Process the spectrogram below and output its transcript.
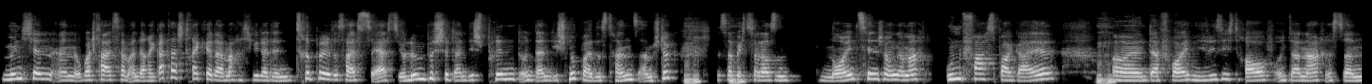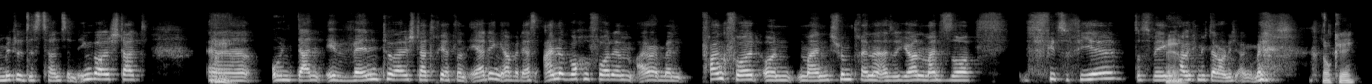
München an Oberschleißheim an der Regattastrecke. Da mache ich wieder den Triple, das heißt zuerst die olympische, dann die Sprint und dann die Schnupperdistanz am Stück. Mhm. Das habe ich 2019 mhm. schon gemacht. Unfassbar geil. Mhm. Und da freue ich mich riesig drauf. Und danach ist dann Mitteldistanz in Ingolstadt. Äh, und dann eventuell statt Triathlon Erding, aber der ist eine Woche vor dem Ironman Frankfurt und mein Schwimmtrainer, also Jörn, meinte so, viel zu viel, deswegen ja. habe ich mich da noch nicht angemeldet. Okay.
